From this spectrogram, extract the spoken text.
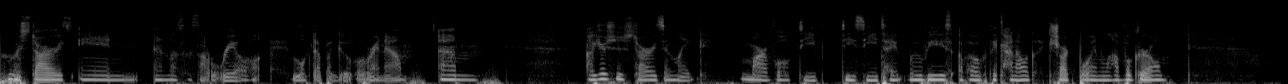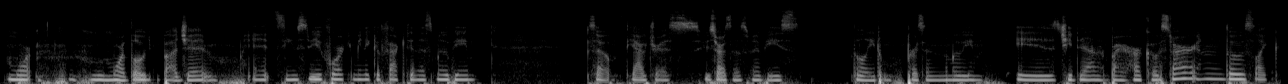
who stars in unless that's not real i looked up on google right now um actress who stars in like marvel deep dc type movies although they kind of look like shark boy and lava girl more more low budget and it seems to be for comedic effect in this movie so the actress who stars in this movie the lead person in the movie is cheated on by her co-star in those like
